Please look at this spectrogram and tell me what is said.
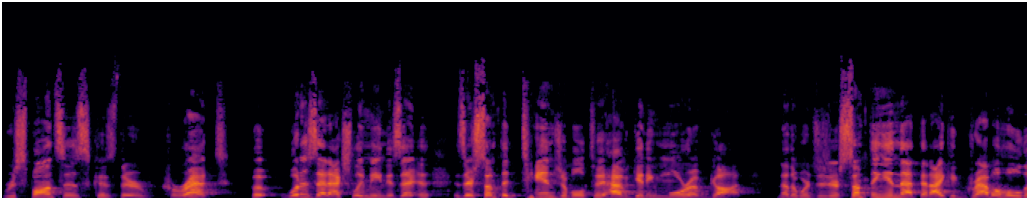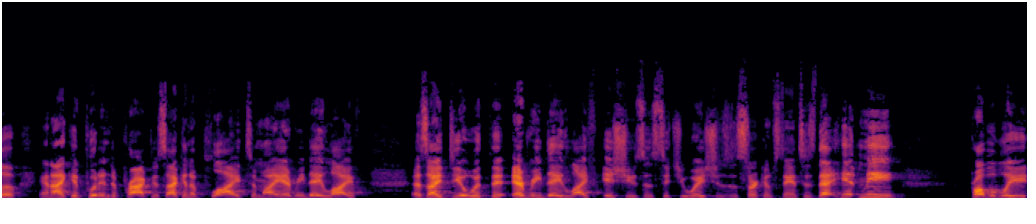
responses because they're correct, but what does that actually mean? Is there, is there something tangible to have getting more of God? In other words, is there something in that that I could grab a hold of and I could put into practice? I can apply to my everyday life as I deal with the everyday life issues and situations and circumstances that hit me probably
